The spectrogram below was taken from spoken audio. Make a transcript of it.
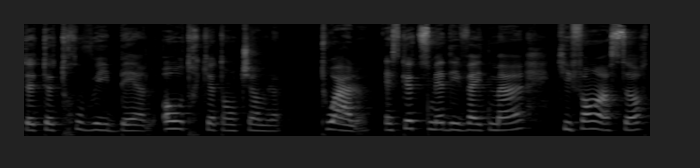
de te trouver belle, autre que ton chum, là? Toi, là, est-ce que tu mets des vêtements qui font en sorte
